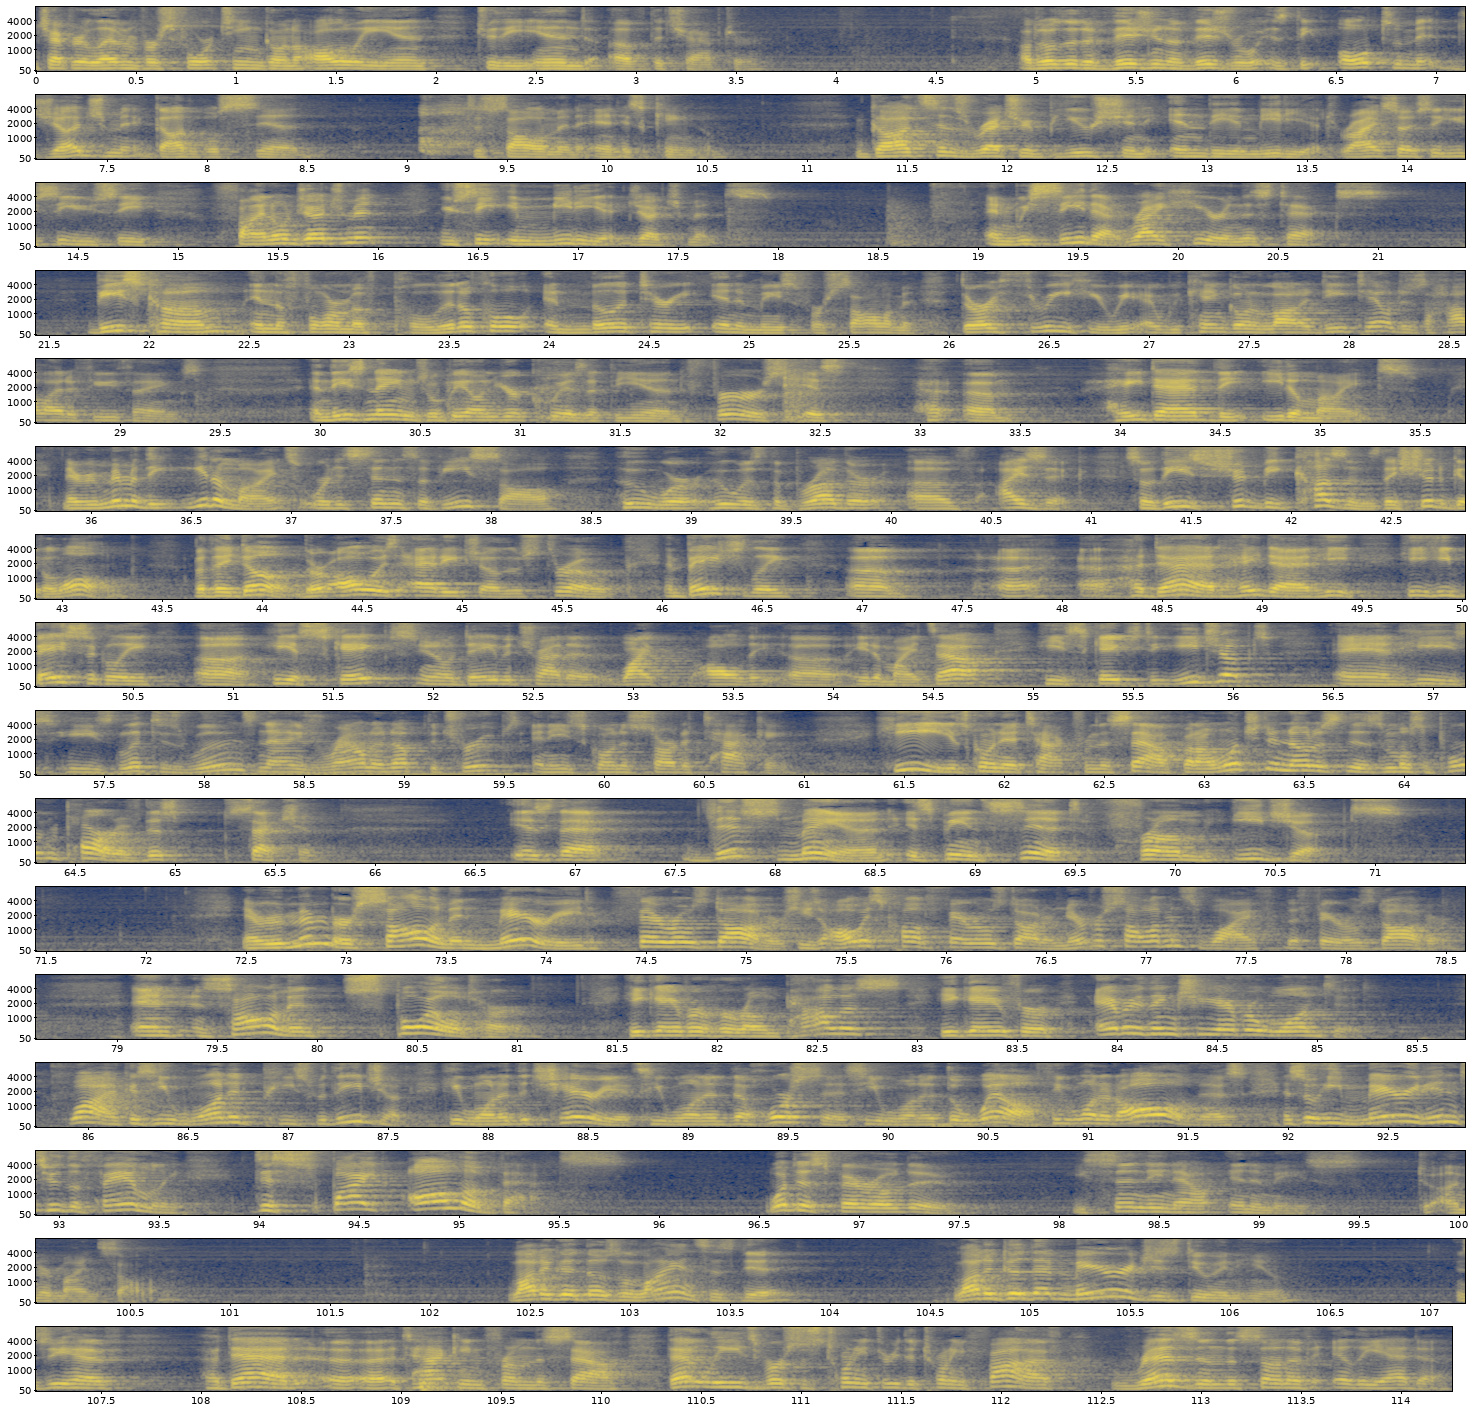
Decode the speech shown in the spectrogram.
chapter 11, verse 14, going all the way in to the end of the chapter. Although the division of Israel is the ultimate judgment God will send to Solomon and his kingdom. God sends retribution in the immediate, right? So, so you see, you see final judgment, you see immediate judgments. And we see that right here in this text. These come in the form of political and military enemies for Solomon. There are three here. We, we can't go in a lot of detail, just to highlight a few things. And these names will be on your quiz at the end. First is um, Hadad the Edomite. Now remember, the Edomites were descendants of Esau, who, were, who was the brother of Isaac. So these should be cousins. They should get along, but they don't. They're always at each other's throat. And basically, um, uh, uh, Hadad, Hadad, he, he, he basically, uh, he escapes. You know, David tried to wipe all the uh, Edomites out. He escapes to Egypt and he's he's licked his wounds. Now he's rounding up the troops and he's going to start attacking. He is going to attack from the south. But I want you to notice this the most important part of this section is that this man is being sent from Egypt. Now remember, Solomon married Pharaoh's daughter. She's always called Pharaoh's daughter, never Solomon's wife, but Pharaoh's daughter. And, and Solomon spoiled her. He gave her her own palace. He gave her everything she ever wanted. Why? Because he wanted peace with Egypt. He wanted the chariots. He wanted the horses. He wanted the wealth. He wanted all of this. And so he married into the family. Despite all of that, what does Pharaoh do? He's sending out enemies to undermine Solomon. A lot of good those alliances did. A lot of good that marriage is doing him. And so you have Hadad uh, uh, attacking from the south. That leads verses 23 to 25, Rezin, the son of Eliada.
